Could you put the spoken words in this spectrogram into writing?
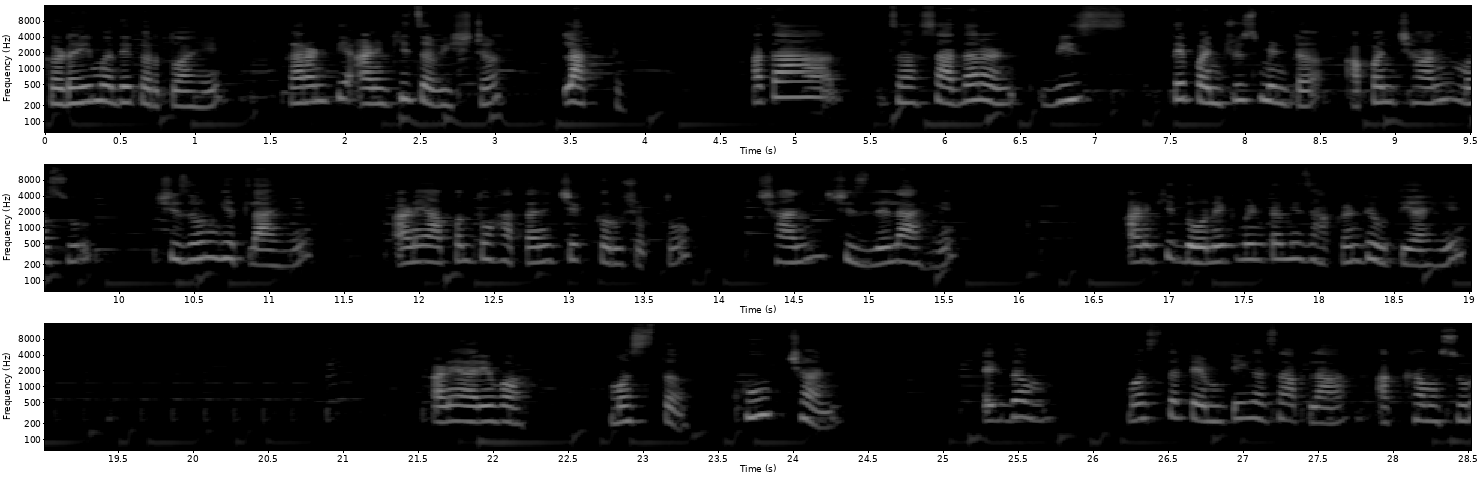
कढईमध्ये करतो आहे कारण ती आणखी चविष्ट लागते. आता जा साधारण वीस ते पंचवीस मिनटं आपण छान मसूर शिजवून घेतला आहे आणि आपण तो हाताने चेक करू शकतो. छान शिजलेला आहे. आणखी दोन एक मिनटं मी झाकण ठेवते आहे. आणि अरे वा मस्त खूप छान. एकदम मस्त टेम्पटिंग असा आपला अख्खा मसूर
